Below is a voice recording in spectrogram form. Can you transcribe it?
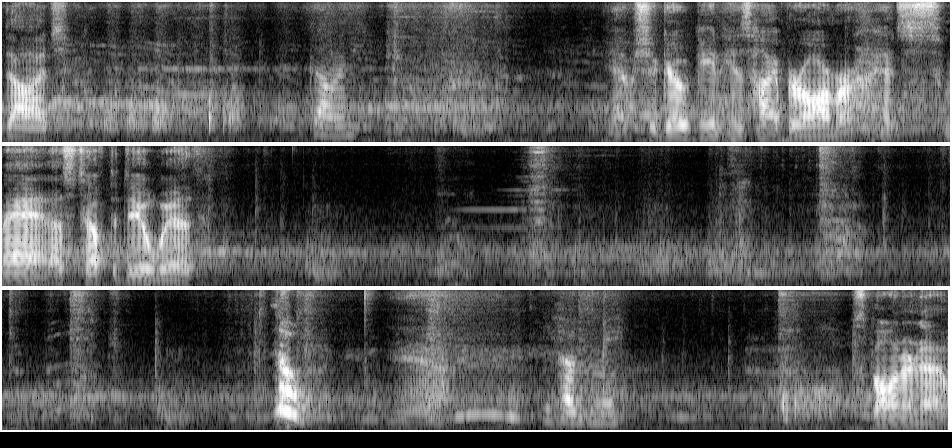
to dodge. coming. Yeah, Shugoki and his hyper armor. It's man, that's tough to deal with. No! Yeah. He hugged me. Spawn or no?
